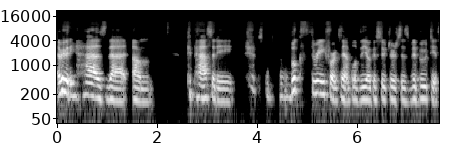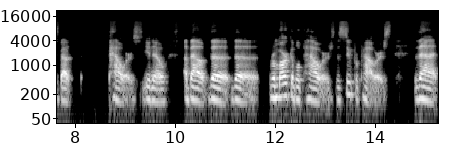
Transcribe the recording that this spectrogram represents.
everybody has that um capacity. Book three, for example, of the Yoga Sutras is Vibhuti. It's about powers, you know, about the the remarkable powers, the superpowers that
